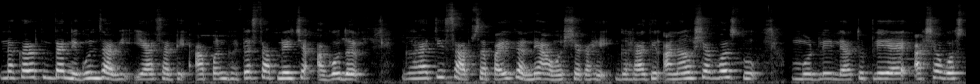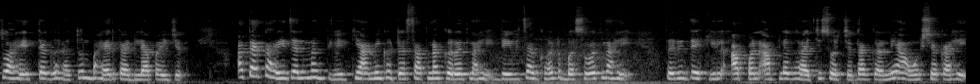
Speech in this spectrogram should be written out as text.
नकारात्मकता निघून जावी यासाठी आपण घटस्थापनेच्या अगोदर घराची साफसफाई करणे आवश्यक आहे. घरातील अनावश्यक वस्तू मोडलेल्या तुटलेल्या अशा वस्तू आहेत त्या घरातून बाहेर काढल्या पाहिजेत. आता काही जण म्हणतील की आम्ही घटस्थापना करत नाही देवीचा घट बसवत नाही तरी देखील आपण आपल्या घराची स्वच्छता करणे आवश्यक आहे.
